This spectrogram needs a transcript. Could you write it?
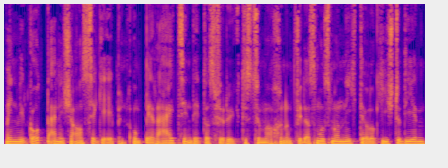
wenn wir Gott eine Chance geben und bereit sind, etwas Verrücktes zu machen, und für das muss man nicht Theologie studieren,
